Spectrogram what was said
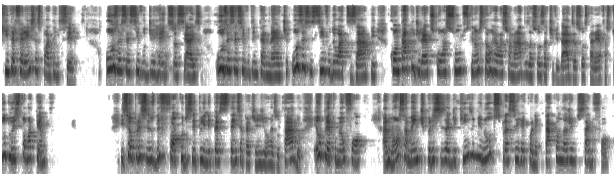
Que interferências podem ser? Uso excessivo de redes sociais, uso excessivo de internet, uso excessivo do WhatsApp, contato direto com assuntos que não estão relacionados às suas atividades, às suas tarefas, tudo isso toma tempo. E se eu preciso de foco, disciplina e persistência para atingir o resultado, eu perco meu foco. A nossa mente precisa de 15 minutos para se reconectar quando a gente sai do foco.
